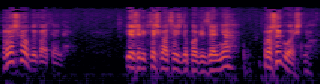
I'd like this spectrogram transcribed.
Proszę, obywatele. Jeżeli ktoś ma coś do powiedzenia, proszę głośno.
